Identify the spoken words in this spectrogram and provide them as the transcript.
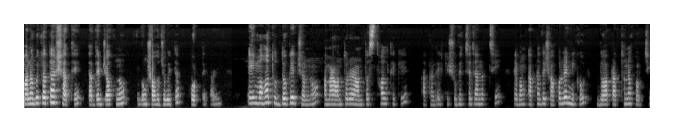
মানবিকতার সাথে তাদের যত্ন এবং সহযোগিতা করতে পারি। এই মহৎ উদ্যোগের জন্য আমার অন্তরের অন্তঃস্থল থেকে আপনাদেরকে শুভেচ্ছা জানাচ্ছি এবং আপনাদের সকলের নিকট দোয়া প্রার্থনা করছি।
